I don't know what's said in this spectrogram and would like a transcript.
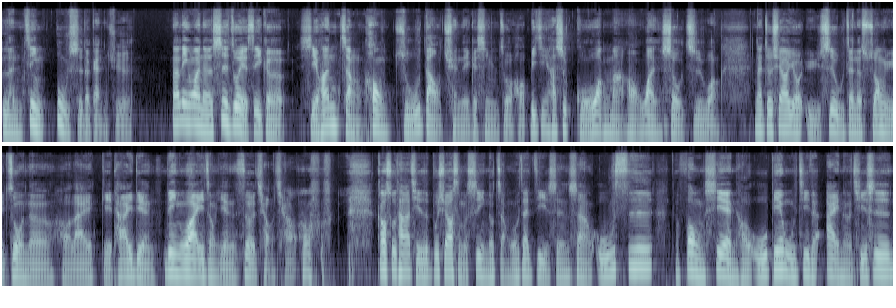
冷静务实的感觉。那另外呢，狮子座也是一个喜欢掌控主导权的一个星座，哈，毕竟他是国王嘛，哈，万兽之王，那就需要有与世无争的双鱼座呢，好来给他一点另外一种颜色瞧瞧。告诉他，其实不需要什么事情都掌握在自己身上，无私的奉献和无边无际的爱呢，其实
